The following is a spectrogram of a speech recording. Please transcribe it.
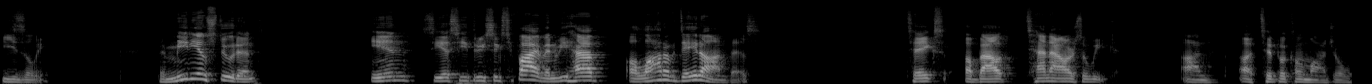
easily. The median student in CSE 365, and we have a lot of data on this, takes about 10 hours a week on a typical module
